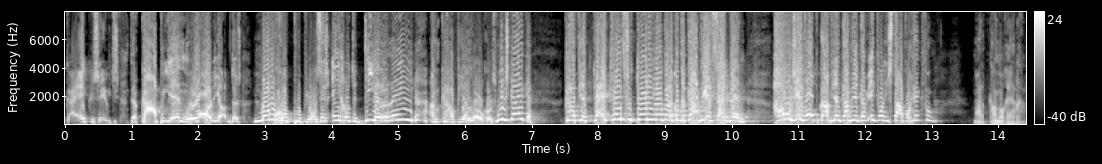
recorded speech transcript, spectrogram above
kijk eens eventjes. De KPN, oh, ja, dus logo poep jongens. Er is één grote diarree aan KPN logo's. Moet je eens kijken. KPN, ja ik weet verdorie wel dat ik op de KPN site ben. Hou eens even op, KPN, KPN, KPN. Ik word hier stapel gek van. Maar het kan nog erger.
